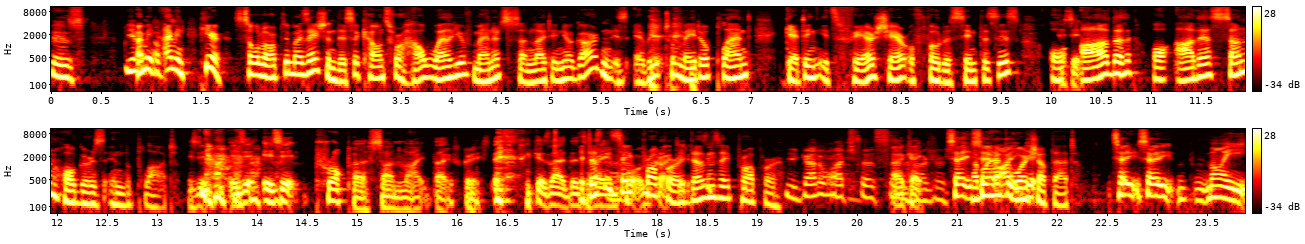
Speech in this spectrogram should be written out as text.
is you know, I mean, of- I mean, here solar optimization. This accounts for how well you've managed sunlight in your garden. Is every tomato plant getting its fair share of photosynthesis, or it- are there or are there sun hoggers in the plot? is it is it is it proper sunlight though, Chris? because that, that's It a very doesn't say proper. criteria. It doesn't say proper. you got to watch those sun Okay, hoggers. so I'm so gonna have to I- workshop that. So, so my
